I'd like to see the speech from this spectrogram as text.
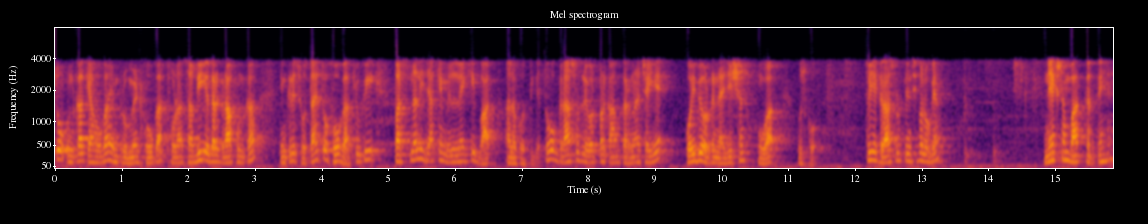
तो उनका क्या होगा इंप्रूवमेंट होगा। थोड़ा सा भी अगर ग्राफ उनका इंक्रीज होता है तो होगा, क्योंकि पर्सनली जाके मिलने की बात अलग होती है। तो ग्रास रूट लेवल पर काम करना चाहिए। कोई भी ऑर्गेनाइजेशन हुआ उसको। तो ये ग्रास रूट प्रिंसिपल हो गया। नेक्स्ट हम बात करते हैं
